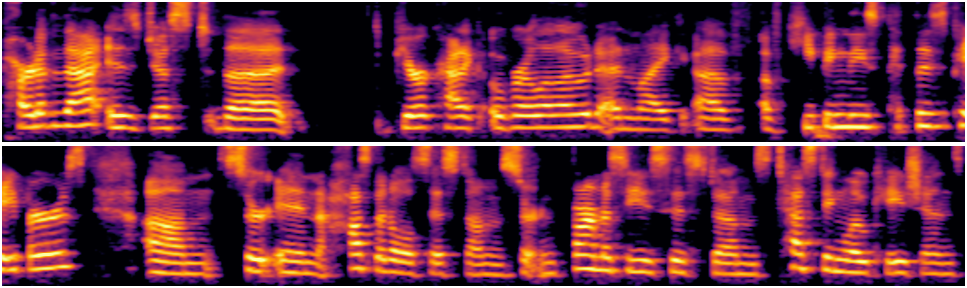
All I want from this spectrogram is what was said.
part of that is just the bureaucratic overload and like of of keeping these these papers. Um, certain hospital systems certain pharmacy systems testing locations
